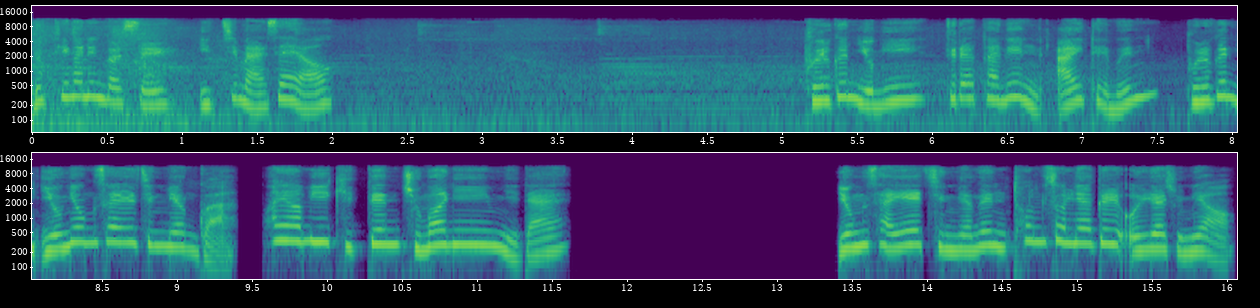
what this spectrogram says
루팅하는 것을 잊지 마세요. 붉은 용이 드랍하는 아이템은 붉은 용용사의 증명과 화염이 깃든 주머니입니다. 용사의 증명은 통솔력을 올려주며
